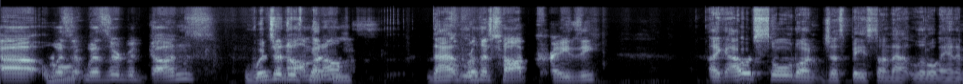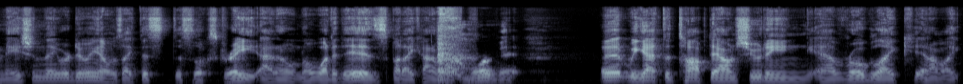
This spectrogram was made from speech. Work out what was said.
Uh, wizard wizard with guns, Wizard Phenomenal. of Guns, that over the top, crazy. like I was sold on just based on that little animation they were doing. I was like, this this looks great. I don't know what it is, but I kind of want more of it. Uh, we got the top down shooting uh, roguelike, and I'm like,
